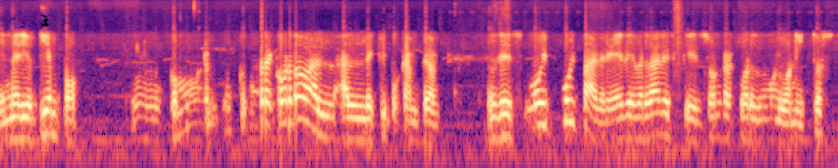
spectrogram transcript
en medio tiempo, como, recordó al, al, equipo campeón. Entonces, muy, muy padre, ¿eh? de verdad es que son recuerdos muy bonitos.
